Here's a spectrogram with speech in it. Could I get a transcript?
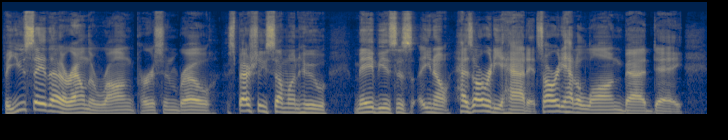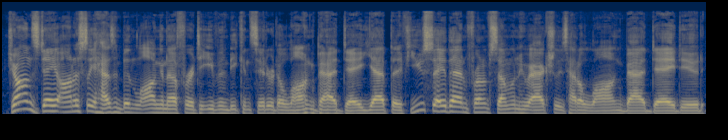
But you say that around the wrong person, bro, especially someone who maybe is just, you know, has already had it. It's already had a long, bad day. John's day honestly hasn't been long enough for it to even be considered a long bad day yet. But if you say that in front of someone who actually has had a long bad day, dude,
